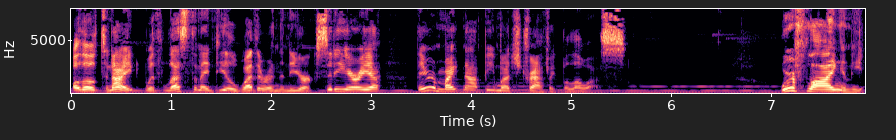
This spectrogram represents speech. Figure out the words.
Although tonight, with less than ideal weather in the New York City area, there might not be much traffic below us. We're flying in the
